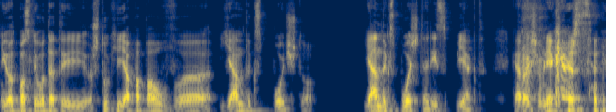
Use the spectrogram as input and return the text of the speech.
И вот после вот этой штуки я попал в Яндекс Почту. Яндекс Почта, респект. Короче, мне кажется,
